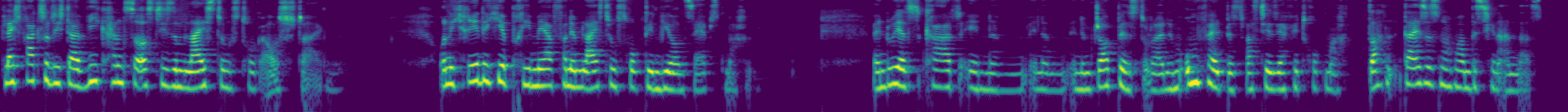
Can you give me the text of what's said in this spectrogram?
Vielleicht fragst du dich da, wie kannst du aus diesem Leistungsdruck aussteigen? Und ich rede hier primär von dem Leistungsdruck, den wir uns selbst machen. Wenn du jetzt gerade in einem, in, einem, in einem Job bist oder in einem Umfeld bist, was dir sehr viel Druck macht, dann, da ist es nochmal ein bisschen anders.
